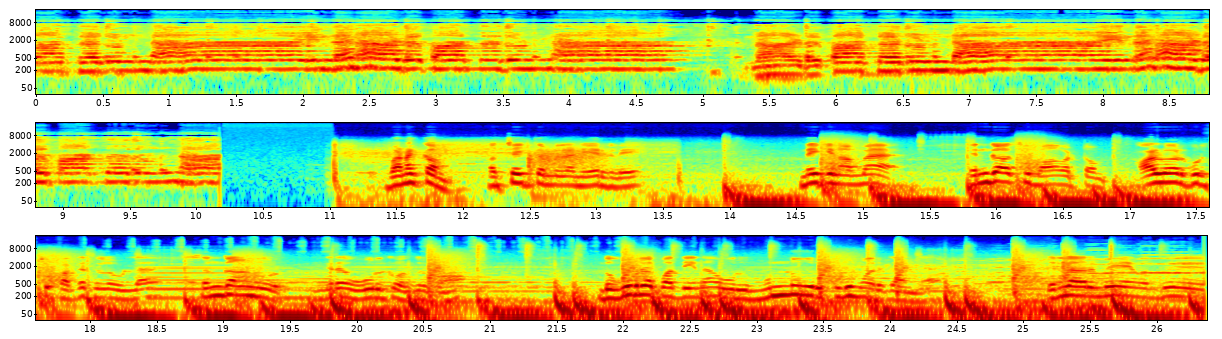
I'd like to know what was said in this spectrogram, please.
பார்த்ததுண்டா? இந்த நாடு பார்த்ததுண்டா? நாடு பார்த்ததுண்டா? இந்த நாடு பார்த்ததுண்டா? வணக்கம் பச்சை தமிழ நேர்களே. இன்னைக்கு நாம தென்காசி மாவட்டம் ஆழ்வார்குறிச்சி பக்கத்தில் உள்ள செங்கானூர்ங்கிற ஊருக்கு வந்திருக்கோம். இந்த ஊரில் பார்த்தீங்கன்னா ஒரு முந்நூறு குடும்பம் இருக்காங்க. எல்லாருமே வந்து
